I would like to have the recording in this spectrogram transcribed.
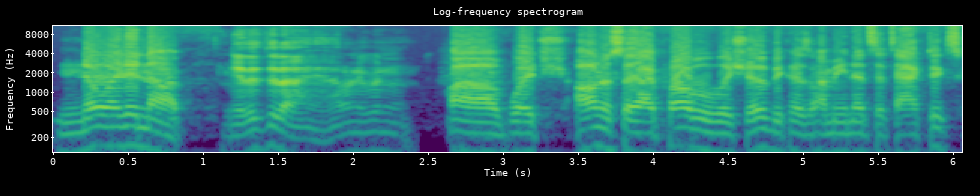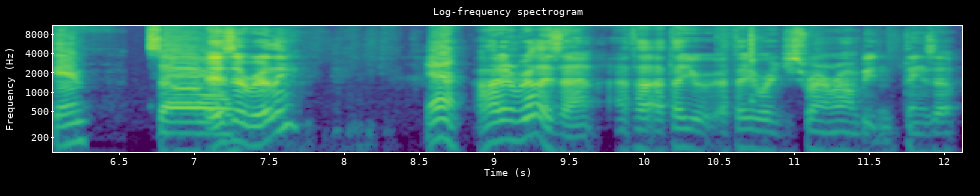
No, I did not. Neither did I. I don't even. Uh, which honestly, I probably should because I mean it's a tactics game. So Is it really? Yeah. Oh, I didn't realize that. I thought I thought you were, I thought you were just running around beating things up.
